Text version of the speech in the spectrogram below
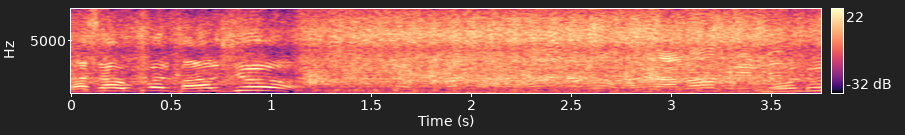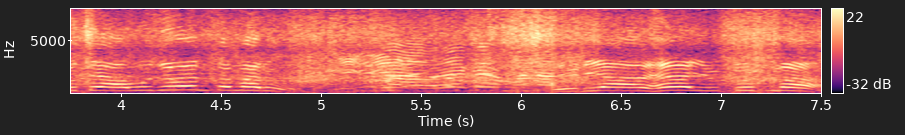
પાછા ઉપર ભાળજો મોઢું તે આવવું જોઈએ ને તમારું. વિડીયા આવે યુટ્યુબમાં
